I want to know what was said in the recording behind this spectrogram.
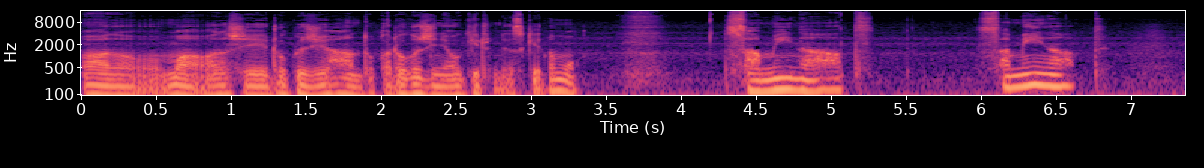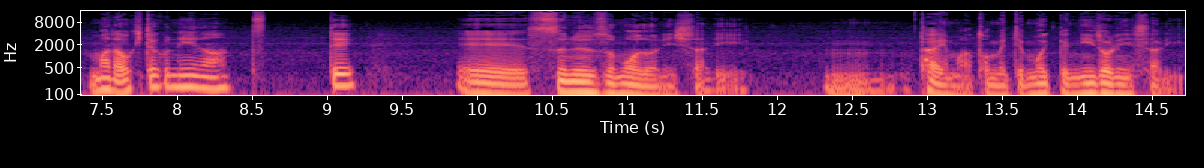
あのまあ私6時半とか6時に起きるんですけども寒いなーっつって寒いなってまだ起きたくねえなっつって、えースヌーズモードにしたり、うん、タイマー止めてもう一回二度にしたり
